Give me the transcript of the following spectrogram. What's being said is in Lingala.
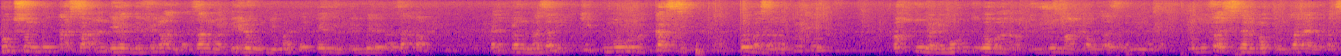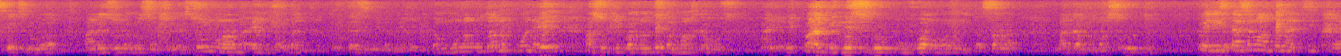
bokso ebokasa en direct de finlande baza na mabele ondima te pe ebele baza awa donc baza l'équipe moko makasi oyo bazala na kote partout dans le monde oyo baa toujours marka oto azala nini aza moto so asisa nango contrat ya basket lokola alesona los angeles so monana ba air jordan états-unis d'amérique donc mona moto ana mpo na ye asokipaka nde na marka ozo epa agende silo pouvoir wana moto asala na kamba masolo te félicitationnement mpo na titre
